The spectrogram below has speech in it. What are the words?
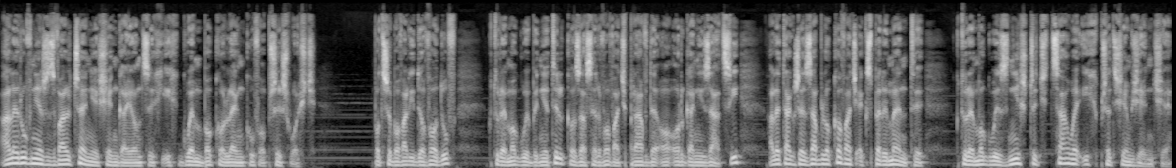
ale również zwalczenie sięgających ich głęboko lęków o przyszłość. Potrzebowali dowodów, które mogłyby nie tylko zaserwować prawdę o organizacji, ale także zablokować eksperymenty, które mogły zniszczyć całe ich przedsięwzięcie.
